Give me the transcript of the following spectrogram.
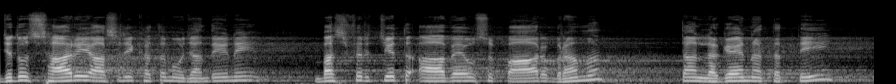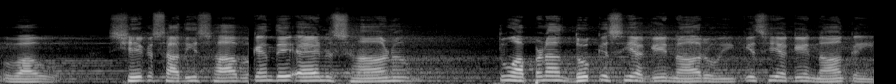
ਜਦੋਂ ਸਾਰੇ ਆਸਰੇ ਖਤਮ ਹੋ ਜਾਂਦੇ ਨੇ ਬਸ ਫਿਰ ਚਿਤ ਆਵੇ ਉਸ ਪਾਰ ਬ੍ਰਹਮ, ਤਾਂ ਲਗੈ ਨਾ ਤਤੀ ਵਾਉ। ਸ਼ੇਖ ਸਾਦੀ ਸਾਹਿਬ ਕਹਿੰਦੇ, ਐ ਇਨਸਾਨ, ਤੂੰ ਆਪਣਾ ਦੁੱਖ ਕਿਸੇ ਅੱਗੇ ਨਾ ਰੋਈ, ਕਿਸੇ ਅੱਗੇ ਨਾ ਕਹੀਂ।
